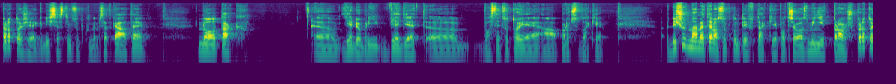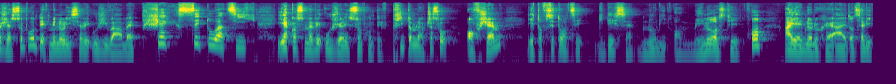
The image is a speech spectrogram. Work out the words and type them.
protože když se s tím subkontivem setkáte, no tak uh, je dobrý vědět uh, vlastně, co to je a proč to tak je. Když už máme téma subkontiv, tak je potřeba zmínit proč. Protože subkontiv minulý se využívá ve všech situacích, jako jsme využili subkontiv přítomného času. Ovšem, je to v situaci, kdy se mluví o minulosti. Ho, a jednoduché, a je to celý.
